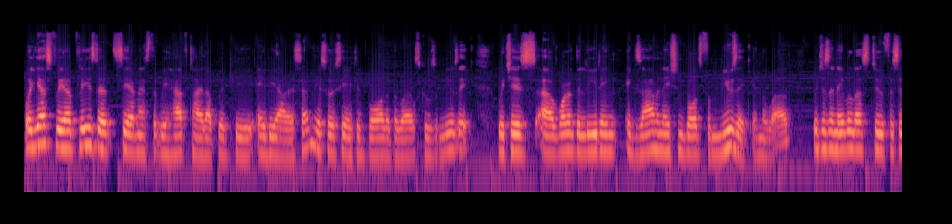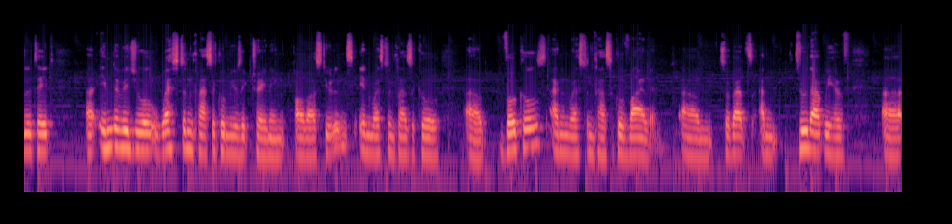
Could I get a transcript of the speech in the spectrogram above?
Well, yes, we are pleased at CMS that we have tied up with the ABRSM, the Associated Board of the Royal Schools of Music, which is uh, one of the leading examination boards for music in the world, which has enabled us to facilitate uh, individual Western classical music training of our students in Western classical uh, vocals and in Western classical violin. Um, so that's and through that we have uh,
